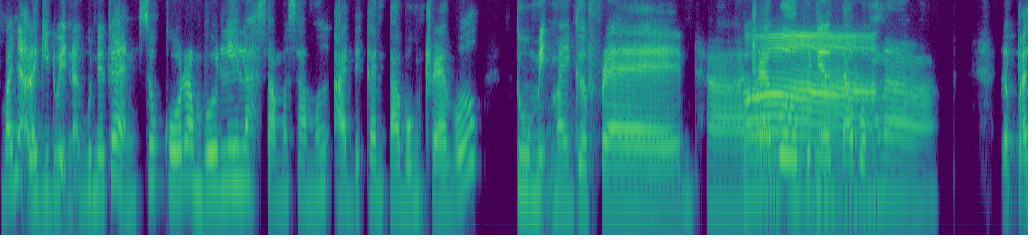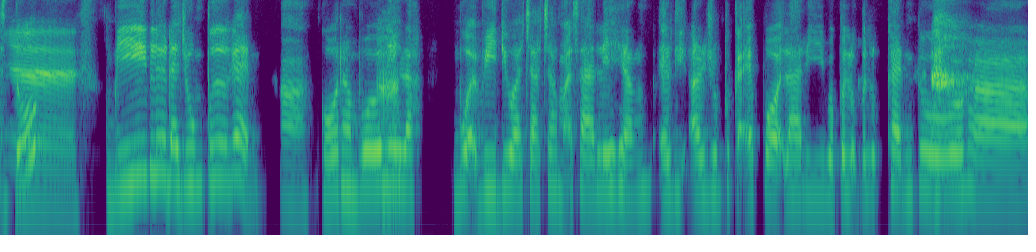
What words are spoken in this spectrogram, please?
banyak lagi duit nak guna kan. So korang bolehlah sama-sama adakan tabung travel to meet my girlfriend. Ha, travel punya Ah. tabung lah. Lepas tu Yes. bila dah jumpa kan, ha, korang boleh lah buat video acah-acah Mak Saleh yang LDR jumpa kat airport lari berpeluk-pelukan tu. Ha.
